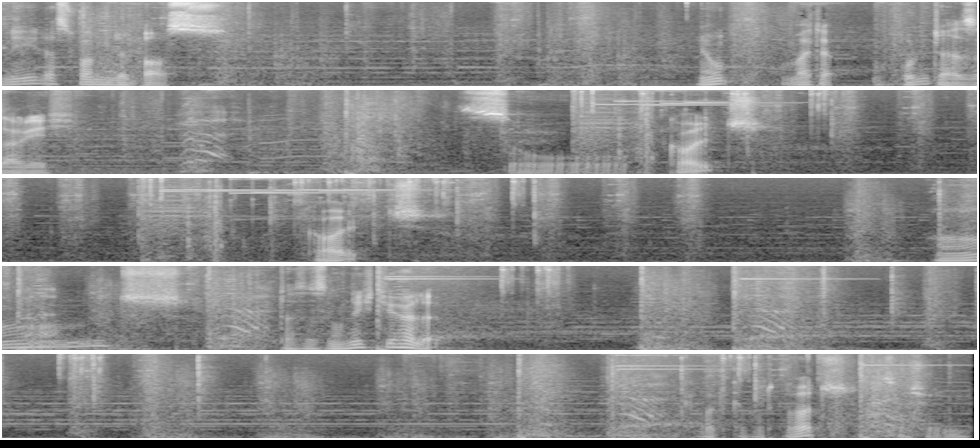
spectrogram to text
Nee, das war nur der Boss. Jo, weiter runter, sage ich. So, Gold. Gold. Und das ist noch nicht die Hölle. Kaputt, kaputt, kaputt. Sehr schön.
